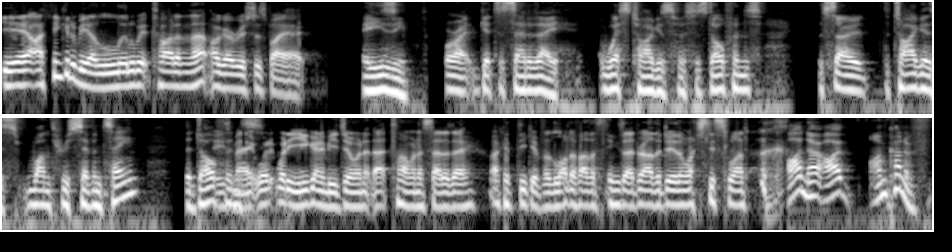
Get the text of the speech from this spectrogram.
Yeah, I think it'll be a little bit tighter than that. I'll go Roosters by eight. Easy. All right, get to Saturday. West Tigers versus Dolphins. So the Tigers one through seventeen. The Dolphins. Jeez, mate, what, what are you going to be doing at that time on a Saturday? I can think of a lot of other things I'd rather do than watch this one. I know. I I'm kind of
